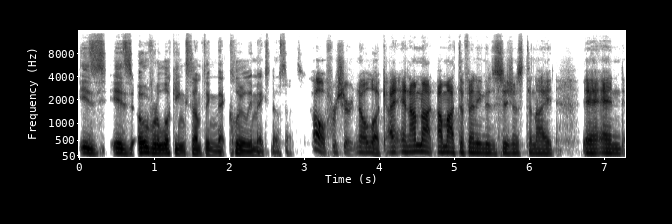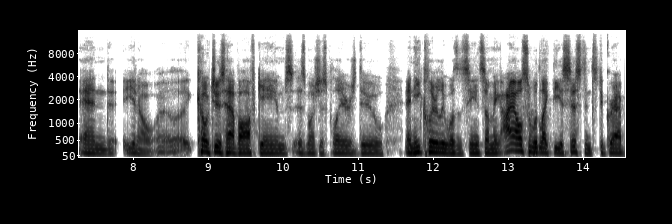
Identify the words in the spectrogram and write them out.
is is overlooking something that clearly makes no sense. Oh, for sure. No, look, I, and I'm not I'm not defending the decisions tonight, and and you know, uh, coaches have off games as much as players do, and he clearly wasn't seeing something. I also would like the assistants to grab.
